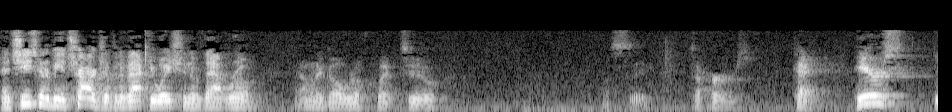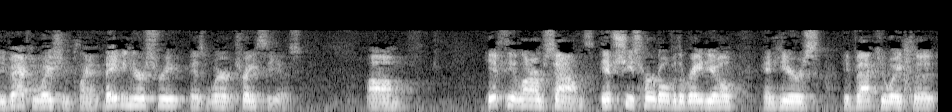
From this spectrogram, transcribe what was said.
and she's going to be in charge of an evacuation of that room. And I'm going to go real quick to, let's see, to hers. Okay, here's the evacuation plan. Baby nursery is where Tracy is. Um, if the alarm sounds, if she's heard over the radio and hears evacuate the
